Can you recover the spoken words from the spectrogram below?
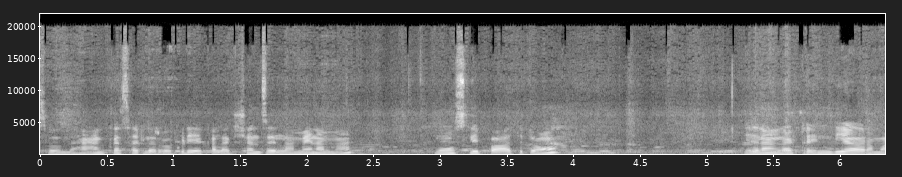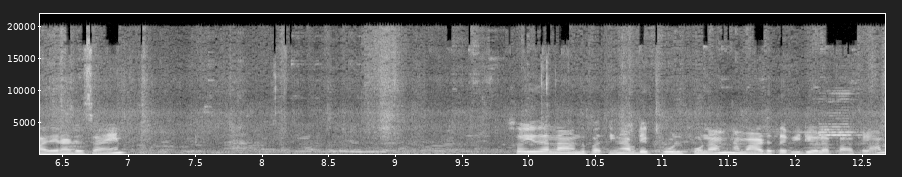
ஸோ இந்த ஹேங்கர் செட்டில் இருக்கக்கூடிய கலெக்ஷன்ஸ் எல்லாமே நம்ம மோஸ்ட்லி பார்த்துட்டோம். இதெல்லாம் நல்லா ட்ரெண்டியாக வர மாதிரியான டிசைன் ஸோ இதெல்லாம் வந்து பார்த்திங்கன்னா அப்படியே கூல் பூனம். நம்ம அடுத்த வீடியோவில் பார்க்கலாம்.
